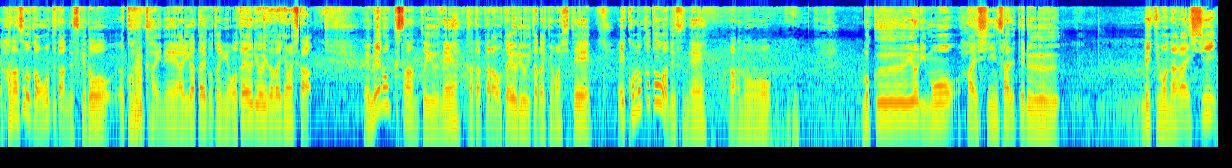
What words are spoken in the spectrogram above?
話そうとは思ってたんですけど、今回ね、ありがたいことにお便りをいただきました。えメロックさんというね、方からお便りをいただきまして、えこの方はですね、あのー僕よりも配信されてる歴も長いし、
